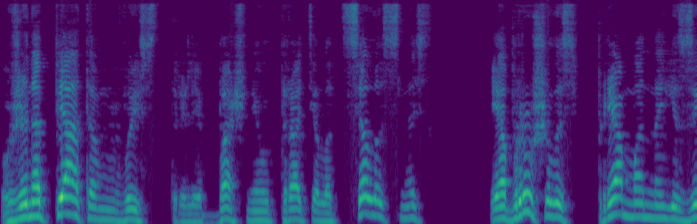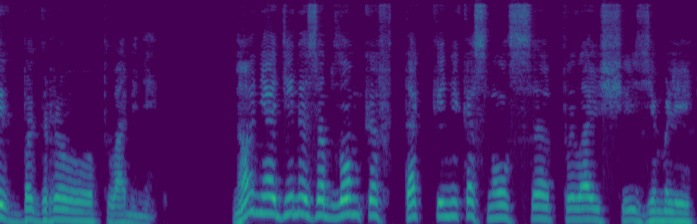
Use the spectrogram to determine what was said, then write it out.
Уже на пятом выстреле башня утратила целостность и обрушилась прямо на язык багрового пламени. Но ни один из обломков так и не коснулся пылающей земли.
